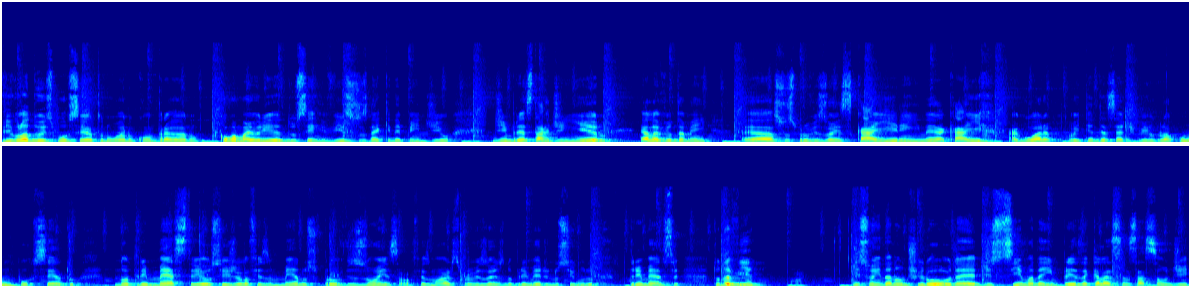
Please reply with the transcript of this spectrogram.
0,2% no ano contra ano. Como a maioria dos serviços né, que dependiam de emprestar dinheiro, ela viu também é, suas provisões caírem, né, cair agora 87,1% no trimestre, ou seja, ela fez menos provisões, ela fez maiores provisões no primeiro e no segundo trimestre. Todavia, isso ainda não tirou né, de cima da empresa aquela sensação de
